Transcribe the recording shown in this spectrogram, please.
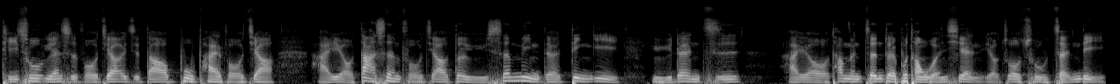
提出原始佛教一直到部派佛教，还有大乘佛教对于生命的定义与认知，还有他们针对不同文献有做出整理，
